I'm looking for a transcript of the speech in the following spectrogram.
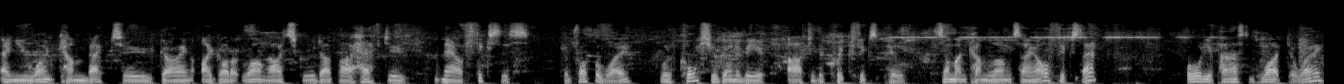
and you won't come back to going, I got it wrong, I screwed up, I have to now fix this the proper way, well, of course you're going to be after the quick fix pill. Someone comes along saying, I'll fix that. All your past is wiped away.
